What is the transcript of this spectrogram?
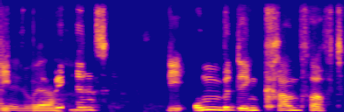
die zwingend, die unbedingt krampfhaft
